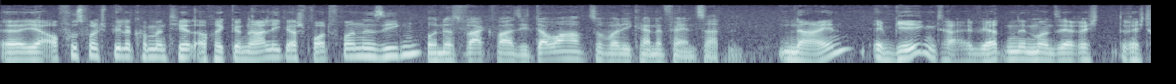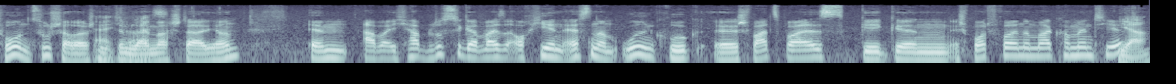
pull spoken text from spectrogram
äh, ja auch Fußballspiele kommentiert, auch Regionalliga Sportfreunde Siegen. Und das war quasi dauerhaft so, weil die keine Fans hatten. Nein, im Gegenteil. Wir hatten immer einen sehr recht, recht hohen Ja, Zuschauerschnitt ich im weiß. Leimbach-Stadion. Ähm, aber ich habe lustigerweise auch hier in Essen am Uhlenkrug äh, Schwarz-Weiß gegen Sportfreunde mal kommentiert. Ja.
